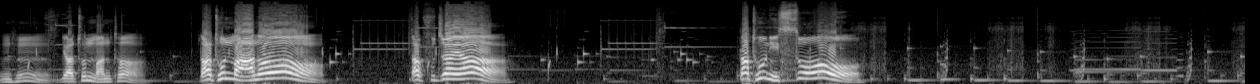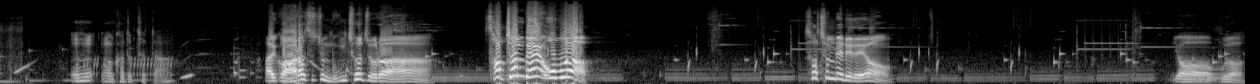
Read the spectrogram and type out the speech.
음흠, 야, 돈 많다. 나 돈 많어! 나 부자야! 나 돈 있어! 응, 어, 가득 찼다. 아, 이거 알아서 좀 뭉쳐줘라. 사천벨! 오, 뭐야! 사천벨이래요. 야, 뭐야. 야,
